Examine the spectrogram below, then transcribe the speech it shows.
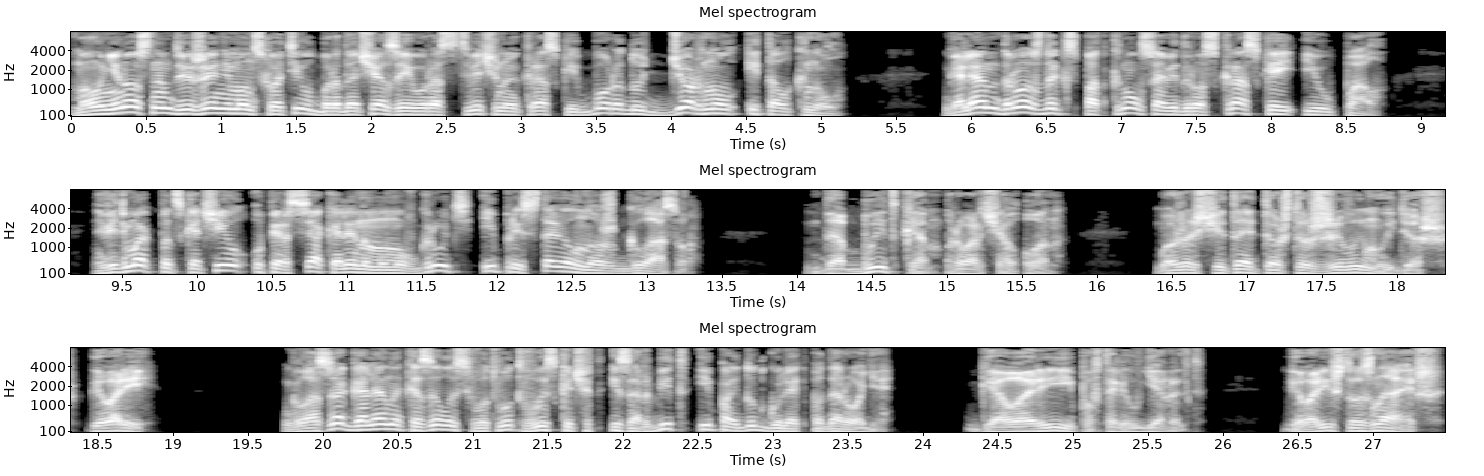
Молниеносным движением он схватил бородача за его расцвеченную краской бороду, дернул и толкнул. Голян Дроздок споткнулся о ведро с краской и упал. Ведьмак подскочил, уперся коленом ему в грудь и приставил нож к глазу. «Добытком», — проворчал он. «Можешь считать то, что живым уйдешь. Говори». Глаза Голяна, казалось, вот-вот выскочат из орбит и пойдут гулять по дороге. «Говори», — повторил Геральт. «Говори, что знаешь.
